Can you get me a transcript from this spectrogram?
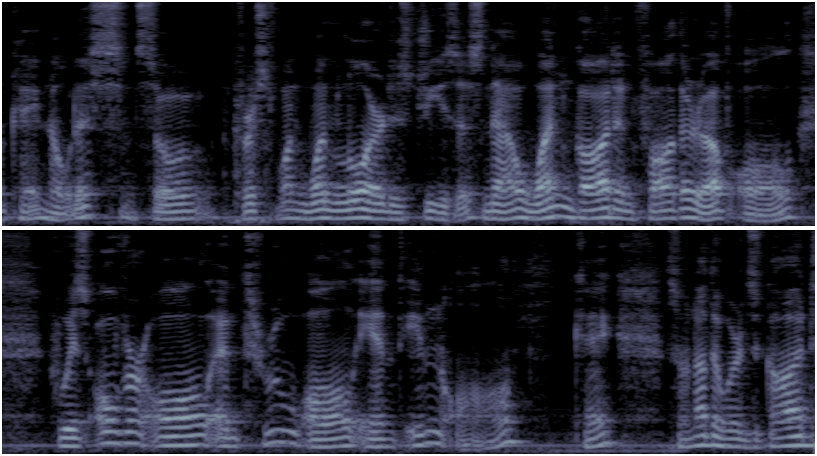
Okay, notice. So, first one, one Lord is Jesus. Now, one God and Father of all, who is over all and through all and in all. Okay, so in other words, God,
